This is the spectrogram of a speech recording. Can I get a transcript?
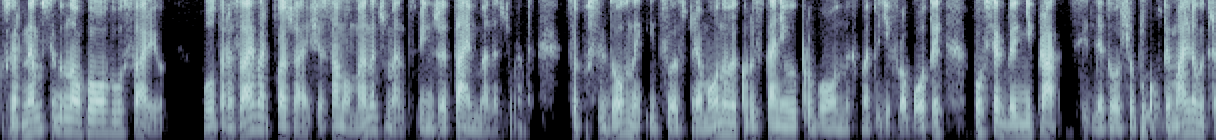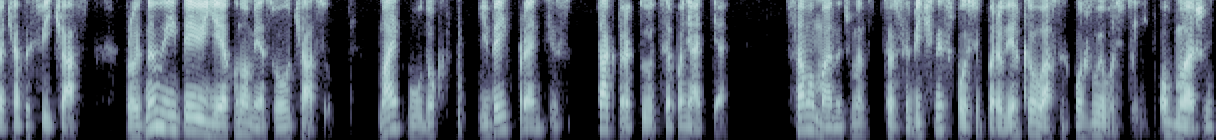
Звернемося до наукового глосарію. Волтер Зайверт вважає, що самоменеджмент, він же тайм-менеджмент, це послідовне і цілеспрямоване використання випробованих методів роботи повсякденній практиці для того, щоб оптимально витрачати свій час. Провідною ідеєю є економія свого часу. Майк Вудок і Френсіс так трактують це поняття. Самоменеджмент це всебічний спосіб перевірки власних можливостей, обмежень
